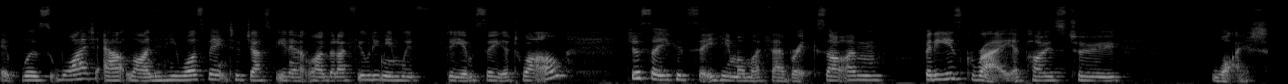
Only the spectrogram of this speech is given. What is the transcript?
it was white outlined and he was meant to just be an outline, but I filled him in with DMC Etoile just so you could see him on my fabric. So I'm, but he is grey opposed to white.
